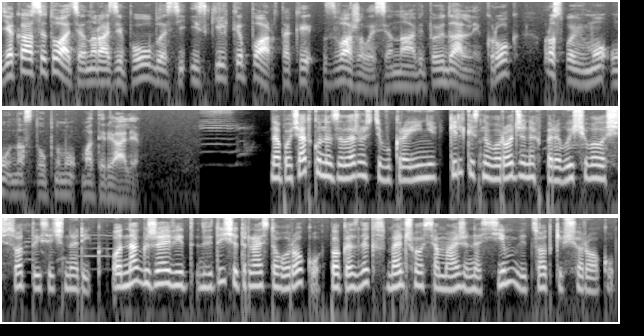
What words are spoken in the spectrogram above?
Яка ситуація наразі по області і скільки пар таки зважилися на відповідальний крок, розповімо у наступному матеріалі. На початку незалежності в Україні кількість новороджених перевищувала 600 тисяч на рік. Однак вже від 2013 року показник зменшувався майже на 7% щороку.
